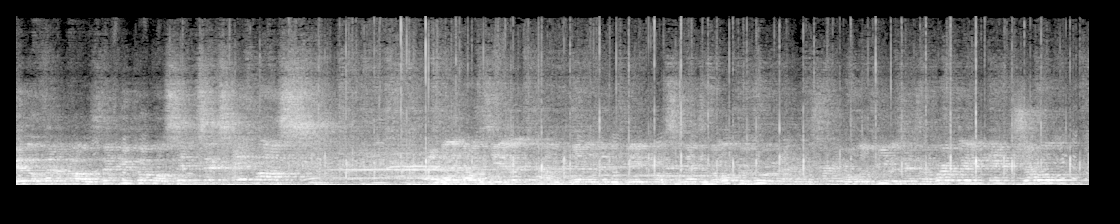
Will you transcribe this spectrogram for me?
heel veel applaus. Thank you En dan dames en heren, gaan brengen in de tweede klasse letten we opgevoerd. En dan 164 Barclay en Show.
